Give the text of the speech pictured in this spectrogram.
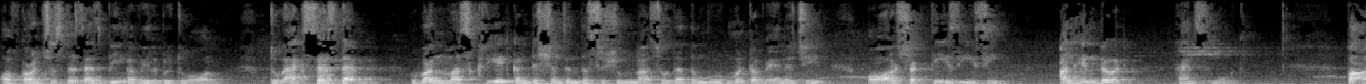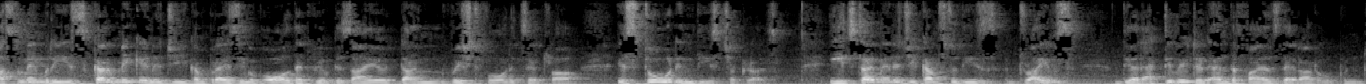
of consciousness as being available to all. To access them, one must create conditions in the Sushumna so that the movement of energy or Shakti is easy, unhindered and smooth. Past memories, karmic energy comprising of all that we have desired, done, wished for, etc. is stored in these chakras. Each time energy comes to these drives, they are activated and the files there are opened.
